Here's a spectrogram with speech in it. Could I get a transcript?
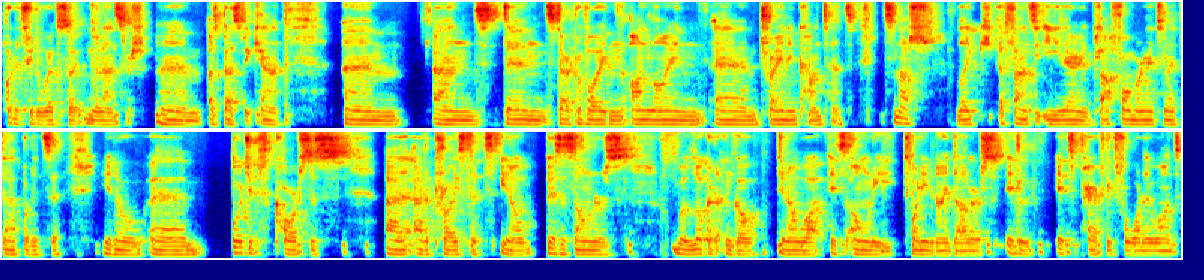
put it through the website and we'll answer it um, as best we can. Um, and then start providing online um, training content. It's not like a fancy e-learning platform or anything like that, but it's a you know um, budget courses at a, at a price that you know business owners will look at it and go, you know what, it's only twenty nine dollars. It'll it's perfect for what I want.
